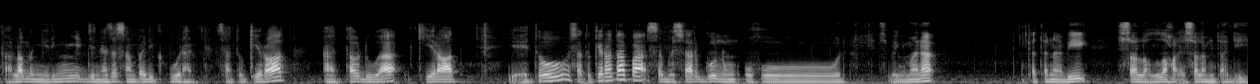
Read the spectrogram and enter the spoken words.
kalau mengiringi jenazah sampai di kuburan. Satu kirot atau dua kirot. Yaitu satu kirot apa? Sebesar gunung Uhud. Sebagaimana kata Nabi Sallallahu Alaihi Wasallam tadi.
